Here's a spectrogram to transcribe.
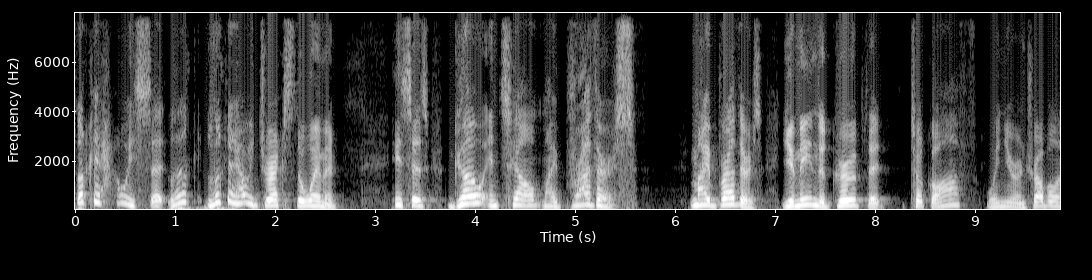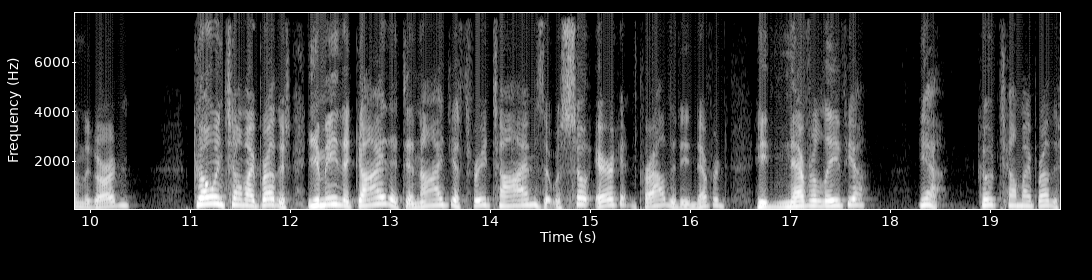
look at how he said, look, look at how he directs the women. He says, Go and tell my brothers. My brothers. You mean the group that took off when you're in trouble in the garden? Go and tell my brothers. You mean the guy that denied you three times, that was so arrogant and proud that he'd never he'd never leave you? Yeah. Go tell my brothers.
